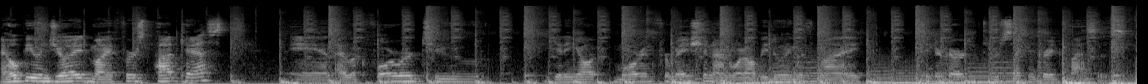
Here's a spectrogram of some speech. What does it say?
I hope you enjoyed my first podcast and I look forward to getting out more information on what I'll be doing with my kindergarten through second grade classes.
